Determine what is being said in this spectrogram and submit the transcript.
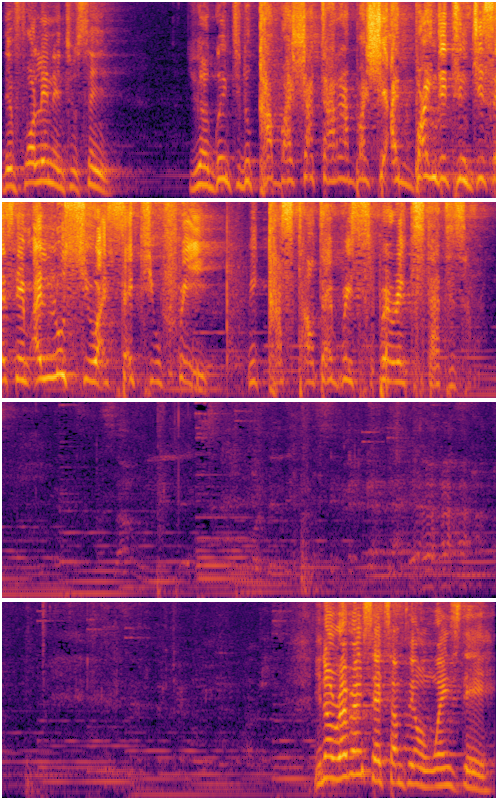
they've fallen into sin, you are going to do kabashatarabashi. I bind it in Jesus' name. I loose you. I set you free. We cast out every spirit that is You know, Reverend said something on Wednesday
